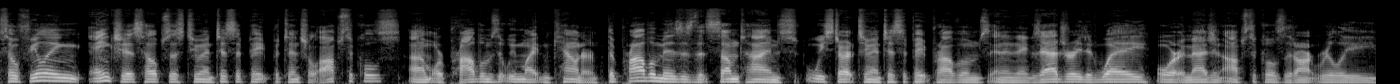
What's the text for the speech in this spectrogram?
So, feeling anxious helps us to anticipate potential obstacles um, or problems that we might encounter. The problem is, is that sometimes we start to anticipate problems in an exaggerated way or imagine obstacles that aren't really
